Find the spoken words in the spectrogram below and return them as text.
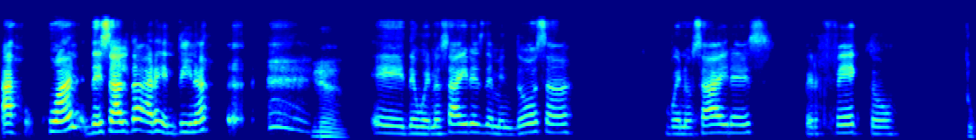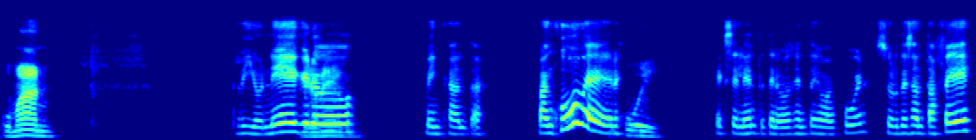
Ah, Juan de Salta, Argentina. Bien. Eh, de Buenos Aires, de Mendoza, Buenos Aires, perfecto. Tucumán. Río Negro. Me encanta. Vancouver. Uy. Excelente, tenemos gente de Vancouver. Sur de Santa Fe.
